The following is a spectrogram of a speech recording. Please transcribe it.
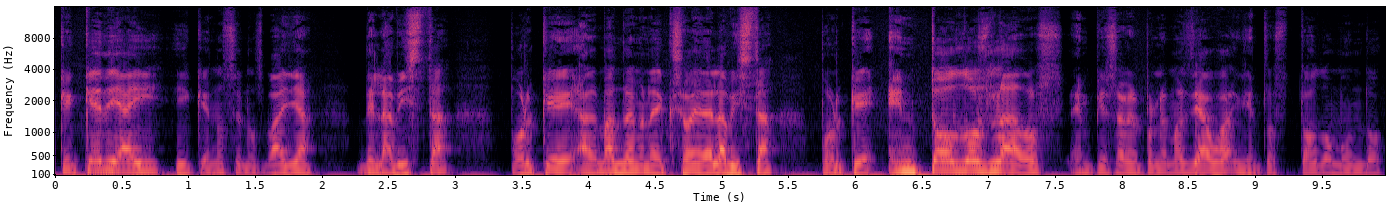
Que quede ahí y que no se nos vaya de la vista, porque además no hay manera que se vaya de la vista, porque en todos lados empieza a haber problemas de agua y entonces todo mundo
